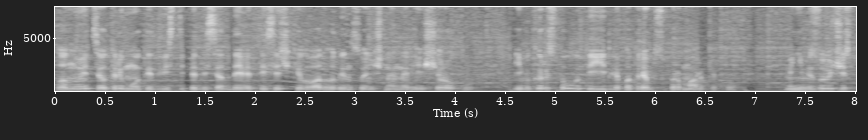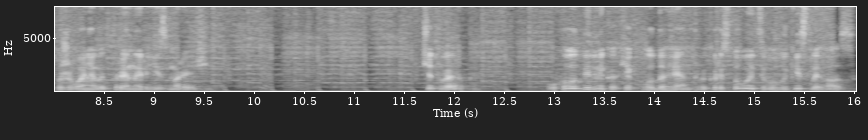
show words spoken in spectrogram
Планується отримувати 259 тисяч кВт годин сонячної енергії щороку і використовувати її для потреб супермаркету, мінімізуючи споживання електроенергії з мережі. Четверте. У холодильниках як хладагент використовується вуглекислий газ.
